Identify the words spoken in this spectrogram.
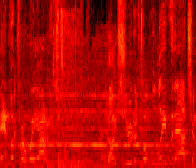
And look for a way out of this joint. Don't shoot us or we'll leave without you.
